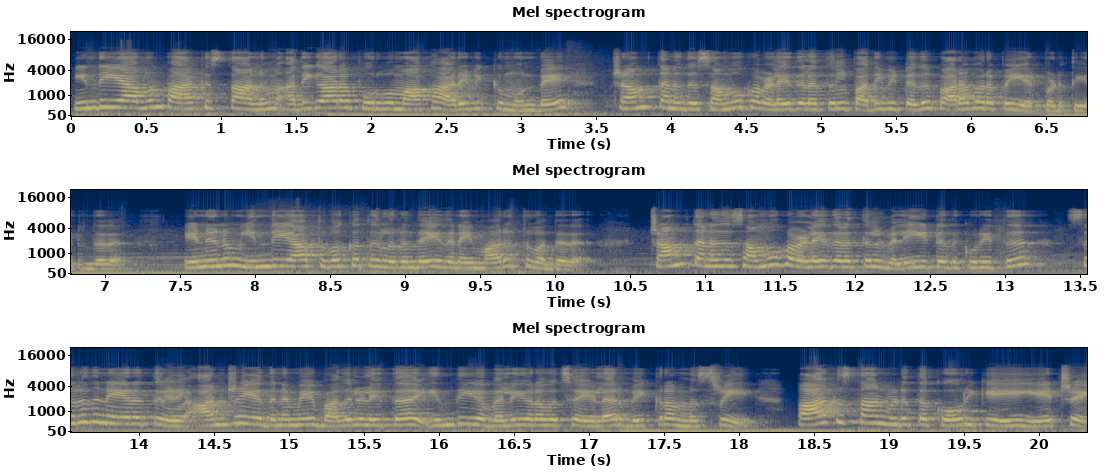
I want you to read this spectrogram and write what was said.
இந்தியாவும் பாகிஸ்தானும் அதிகாரப்பூர்வமாக அறிவிக்கும் முன்பே ட்ரம்ப் தனது சமூக வலைதளத்தில் பதிவிட்டது பரபரப்பை ஏற்படுத்தியிருந்தது. எனினும் இந்தியா துவக்கத்திலிருந்தே இதனை மறுத்து வந்தது. ட்ரம்ப் தனது சமூக வலைதளத்தில் வெளியிட்டது குறித்து சிறிது நேரத்தில் அன்றைய தினமே பதிலளித்த இந்திய வெளியுறவு செயலர் விக்ரம் மிஸ்ரி பாகிஸ்தான் விடுத்த கோரிக்கையை ஏற்றே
